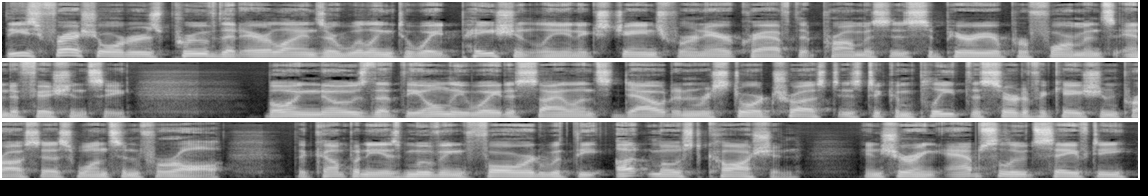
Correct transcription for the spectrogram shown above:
these fresh orders prove that airlines are willing to wait patiently in exchange for an aircraft that promises superior performance and efficiency. Boeing knows that the only way to silence doubt and restore trust is to complete the certification process once and for all. The company is moving forward with the utmost caution, ensuring absolute safety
